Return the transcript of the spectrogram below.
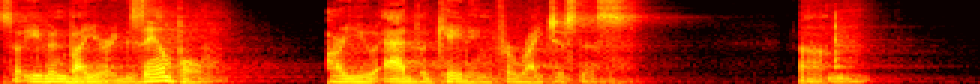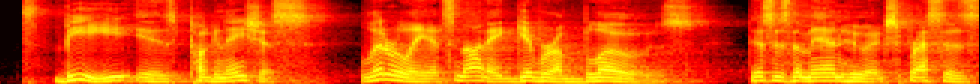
So, even by your example, are you advocating for righteousness? Um, B is pugnacious. Literally, it's not a giver of blows. This is the man who expresses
